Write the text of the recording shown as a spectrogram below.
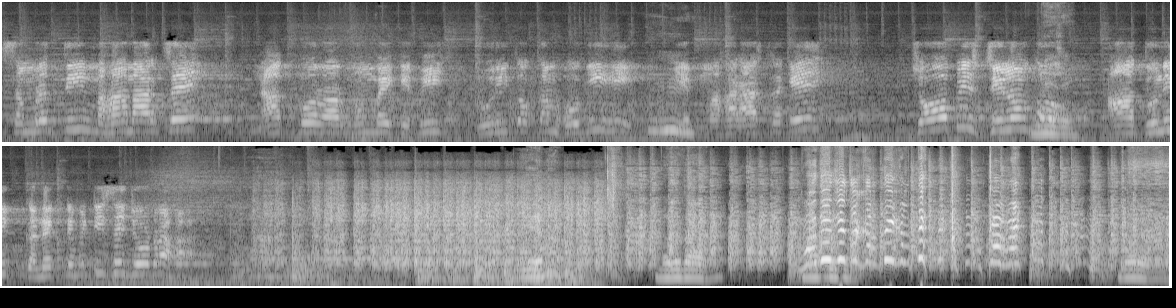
समृद्धि महामार्ग से नागपुर और मुंबई के बीच दूरी तो कम होगी ही। ये महाराष्ट्र के 24 जिलों को आधुनिक कनेक्टिविटी से जोड़ रहा है। ये है ना मज़ेदार। मोदी जी तो करते करते कर रहे हैं।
